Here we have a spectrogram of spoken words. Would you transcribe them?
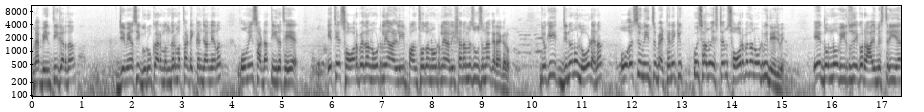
ਮੈਂ ਬੇਨਤੀ ਕਰਦਾ, ਜਿਵੇਂ ਅਸੀਂ ਗੁਰੂ ਘਰ ਮੰਦਰ ਮੱਥਾ ਟੇਕਣ ਜਾਂਦੇ ਆ ਨਾ, ਉਵੇਂ ਹੀ ਸਾਡਾ ਤੀਰਥ ਇਹ ਹੈ। ਇੱਥੇ 100 ਰੁਪਏ ਦਾ ਨੋਟ ਲਿਆਉਣ ਲਈ 500 ਦਾ ਨੋਟ ਲਿਆਉਣ ਲਈ ਸ਼ਰਮ ਮਹਿਸੂਸ ਨਾ ਕਰਿਆ ਕਰੋ। ਕਿਉਂਕਿ ਜਿਨ੍ਹਾਂ ਨੂੰ ਲੋੜ ਹੈ ਨਾ, ਉਹ ਇਸ ਉਮੀਦ 'ਚ ਬੈਠੇ ਨੇ ਕਿ ਕੋਈ ਸਾਨੂੰ ਇਸ ਟਾਈਮ 100 ਰੁਪਏ ਦਾ ਨੋਟ ਵੀ ਦੇ ਜਵੇ। ਇਹ ਦੋਨੋਂ ਵੀਰ, ਤੁਸੀਂ ਦੇਖੋ ਰਾਜ ਮਿਸਤਰੀ ਹੈ,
